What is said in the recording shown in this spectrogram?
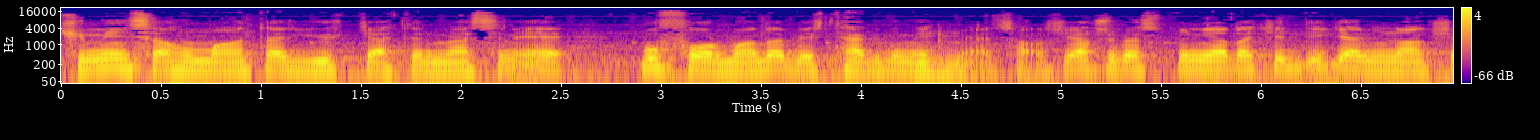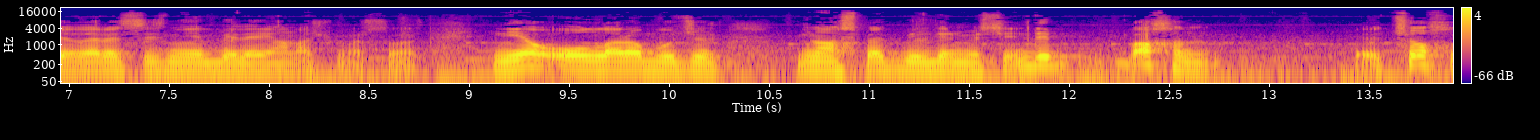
kiminsə humanitar yük gətirməsini bu formada bir təqdim etməyə çalışır. Yaxşı, bəs dünyadakı digər münaqişələrə siz niyə belə yanaşmırsınız? Niyə onlara bu cür münasibət bildirmirsiniz? İndi baxın, e, çox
